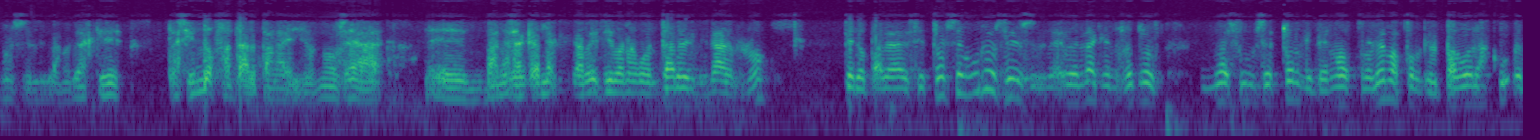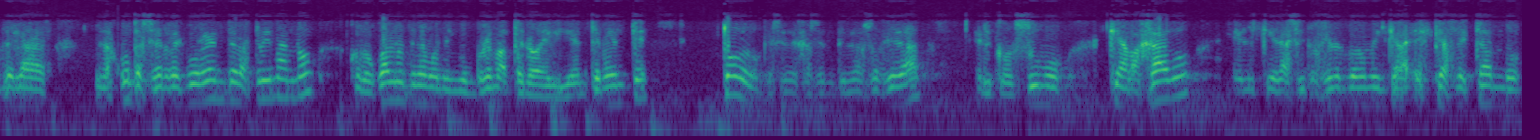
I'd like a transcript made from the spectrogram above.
pues la verdad es que está siendo fatal para ellos, ¿no? O sea, eh, van a sacar la cabeza y van a aguantar el milagro, ¿no? Pero para el sector seguros es, verdad que nosotros no es un sector que tengamos problemas porque el pago de las, de las, de las cuotas es recurrente, las primas no, con lo cual no tenemos ningún problema, pero evidentemente todo lo que se deja sentir en la sociedad, el consumo que ha bajado, el que la situación económica esté afectando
